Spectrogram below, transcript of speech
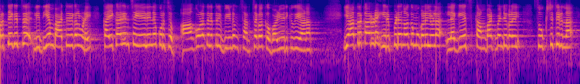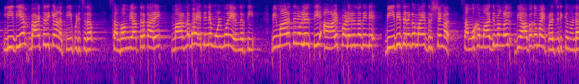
പ്രത്യേകിച്ച് ലിഥിയം ബാറ്ററികളുടെ കൈകാര്യം ചെയ്യലിനെ കുറിച്ചും ആഗോളതലത്തിൽ വീണ്ടും ചർച്ചകൾക്ക് വഴിയൊരുക്കുകയാണ്. യാത്രക്കാരുടെ ഇരിപ്പിടങ്ങൾക്ക് മുകളിലുള്ള ലഗേജ് കമ്പാർട്ട്മെന്റുകളിൽ സൂക്ഷിച്ചിരുന്ന ലിഥിയം ബാറ്ററിക്കാണ് തീപിടിച്ചത്. സംഭവം യാത്രക്കാരെ മരണഭയത്തിന്റെ മുൾമുനയിൽ നിർത്തി. വിമാനത്തിനുള്ളിൽ തീ ആളിപ്പടരുന്നതിന്റെ ഭീതിജനകമായ ദൃശ്യങ്ങൾ സമൂഹ മാധ്യമങ്ങളിൽ വ്യാപകമായി പ്രചരിക്കുന്നുണ്ട്.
